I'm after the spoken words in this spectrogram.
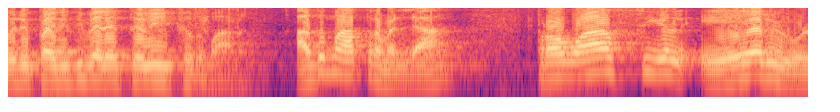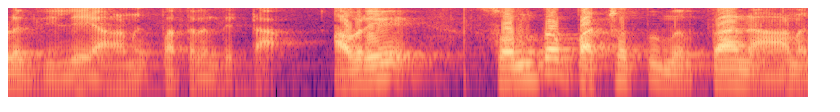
ഒരു പരിധിവരെ തെളിയിച്ചതുമാണ്. അതുമാത്രമല്ല പ്രവാസികൾ ഏറെയുള്ള ജില്ലയാണ് പത്തനംതിട്ട. അവരെ സ്വന്തം പക്ഷത്ത് നിർത്താനാണ്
